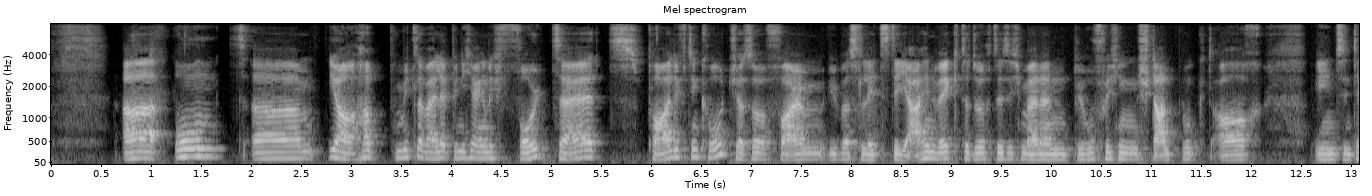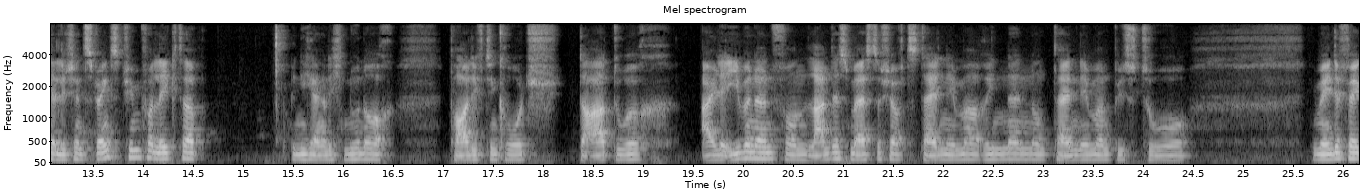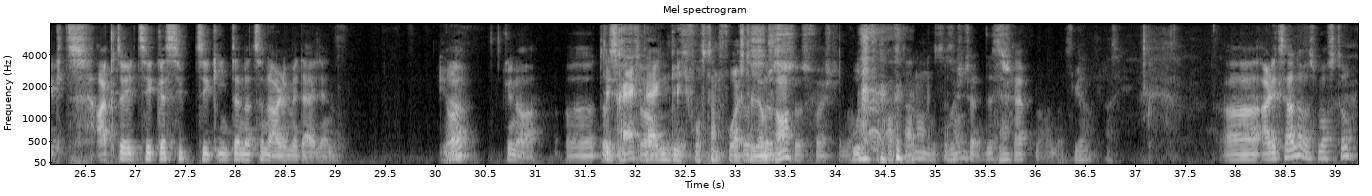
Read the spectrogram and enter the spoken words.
Äh, und ähm, ja, hab mittlerweile bin ich eigentlich Vollzeit Powerlifting Coach, also vor allem übers letzte Jahr hinweg, dadurch, dass ich meinen beruflichen Standpunkt auch ins Intelligent Strength Gym verlegt habe, bin ich eigentlich nur noch Powerlifting Coach dadurch alle Ebenen von Landesmeisterschaftsteilnehmerinnen und Teilnehmern bis zu im Endeffekt aktuell ca. 70 internationale Medaillen. ja. Genau. Äh, Das ist reicht so- eigentlich fast an Das Vorstellung schon. das ist Vorstellung. Wurscht, verkauft auch noch, muss das Wurscht. Das schreibt man anders. Ja. Äh, Alexander, was machst du?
